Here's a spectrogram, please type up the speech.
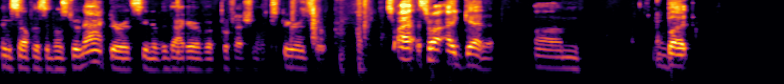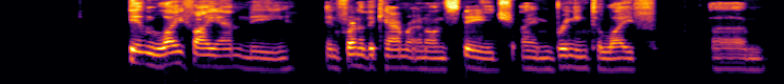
himself as opposed to an actor. It's you know the Diary of a Professional Experiencer. So I so I get it, um, but in life I am me in front of the camera and on stage, I'm bringing to life um,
